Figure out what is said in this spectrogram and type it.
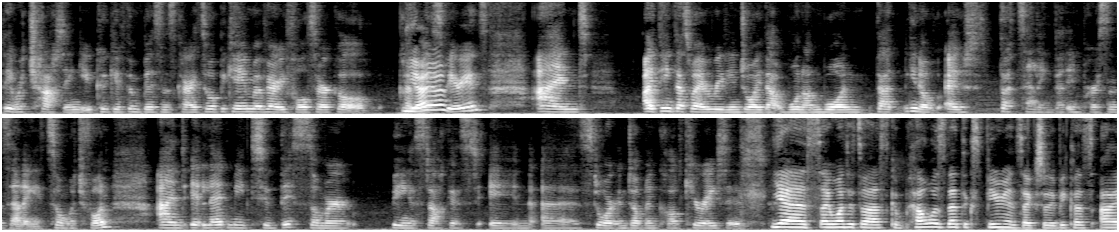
they were chatting, you could give them business cards. So it became a very full circle kind Yeah, of experience. And I think that's why I really enjoy that one on one, that, you know, out that selling, that in person selling. It's so much fun. And it led me to this summer being a stockist in a store in Dublin called Curated. Yes, I wanted to ask, how was that experience actually? Because I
